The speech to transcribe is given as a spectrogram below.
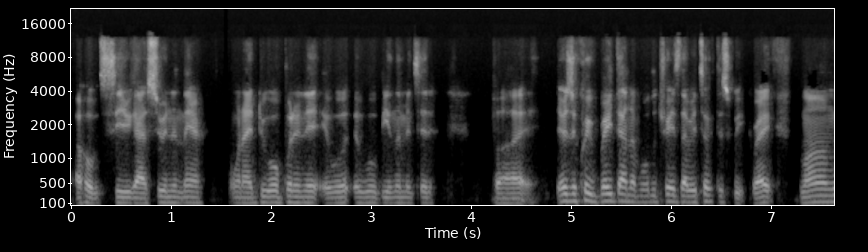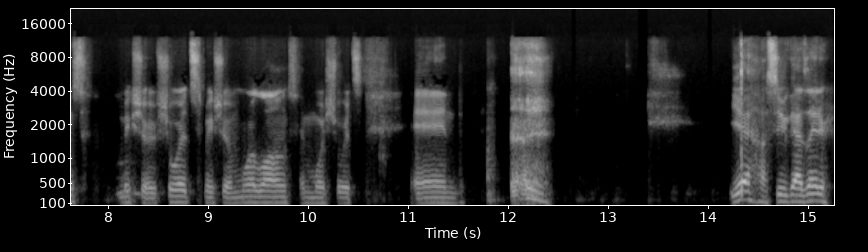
I hope to see you guys soon in there. When I do open it, it will it will be limited. But there's a quick breakdown of all the trades that we took this week, right? Longs, mixture of shorts, make sure more longs and more shorts. And yeah, I'll see you guys later.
